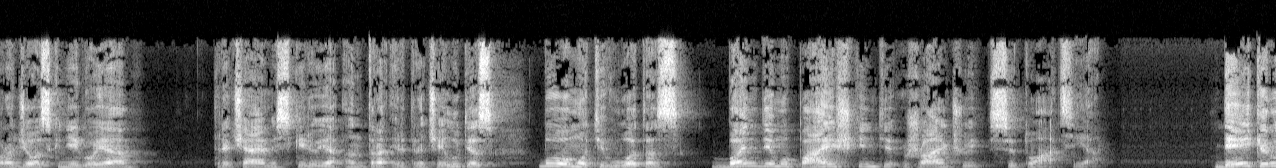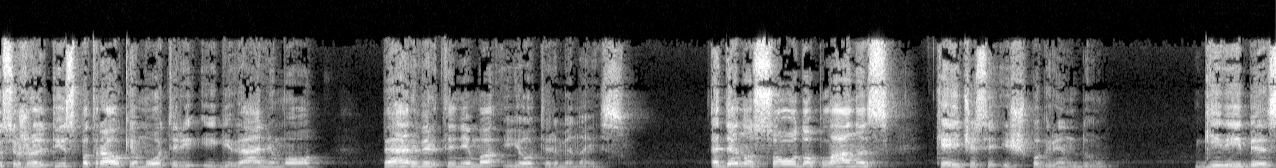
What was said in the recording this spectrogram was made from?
pradžios knygoje trečiajame skyriuje antra ir trečia eilutės buvo motivuotas bandymu paaiškinti žalčiui situaciją. Dėjai kirusi žaltys patraukė moterį į gyvenimo pervertinimą jo terminais. Edeno sodo planas keičiasi iš pagrindų. Gyvybės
